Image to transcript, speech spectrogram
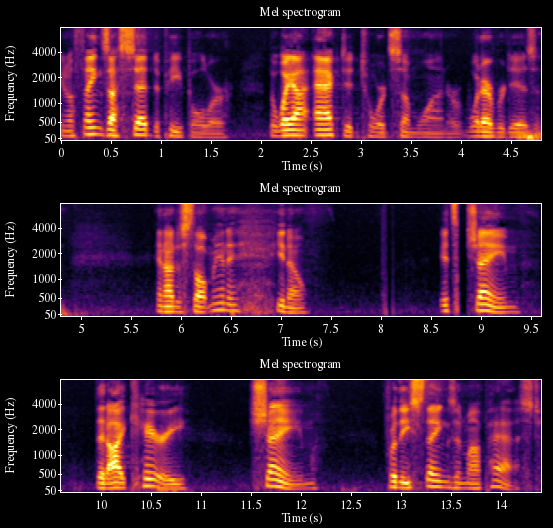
You know, things I said to people or the way I acted towards someone or whatever it is. And and I just thought, man, it, you know, it's a shame that I carry shame for these things in my past.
